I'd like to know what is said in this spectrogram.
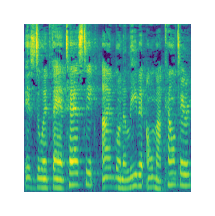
is doing fantastic. I'm going to leave it on my counter.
